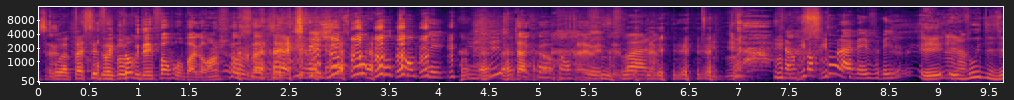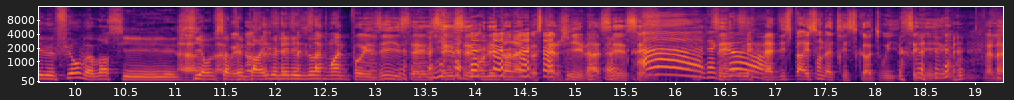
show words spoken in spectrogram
ça, on va passer on fait beaucoup d'efforts pour pas grand-chose. c'est juste pour contempler. Juste pour contempler. voilà. c'est important la rêverie. Et, vous, Didier Le Fur, on va voir si, si euh, bah ça ne fait pas rigoler les autres. Ça, moins de poésie, on est dans la nostalgie là. ah, d'accord. La disparition de la triscotte, oui. Voilà,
